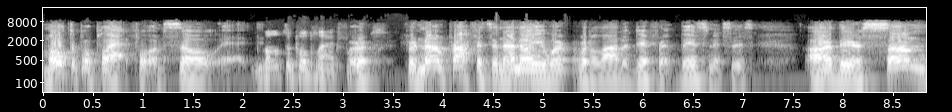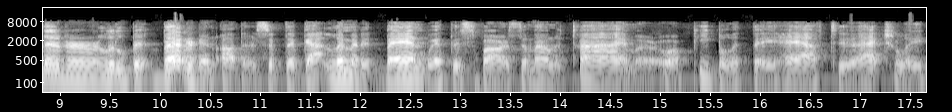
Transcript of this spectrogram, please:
multiple platforms so uh, multiple platforms for, for nonprofits and i know you work with a lot of different businesses are there some that are a little bit better than others if they've got limited bandwidth as far as the amount of time or, or people that they have to actually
